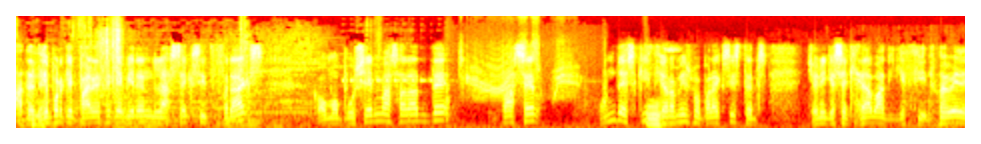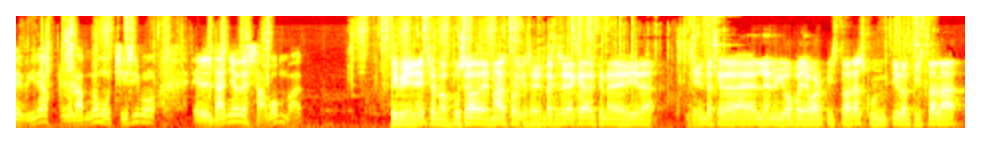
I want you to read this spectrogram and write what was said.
Atención porque parece que vienen las exit frags. Como pushen más adelante, va a ser un desquicio Uf. ahora mismo para Existence. Johnny que se quedaba a 19 de vida, apurando muchísimo el daño de esa bomba. Sí, bien hecho, no ha pulsado de más porque sabiendo que se había quedado una de vida, sabiendo que el enemigo podía llevar pistolas, con un tiro de pistola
